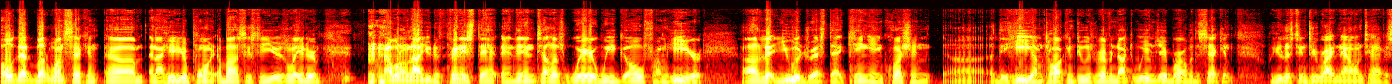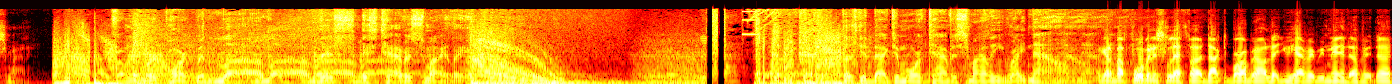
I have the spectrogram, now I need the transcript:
hold that butt one second. Um, and I hear your point about 60 years later. I want to allow you to finish that and then tell us where we go from here. Uh, let you address that Kingian question. Uh, the he I'm talking to is Reverend Dr. William J. Barber II, who you're listening to right now on Tavis Smiley. from Leimert Park with love. Love. This is Tavis Smiley. Let's get back to more of Tavis Smiley right now. I got about four minutes left, uh, Dr. Barber. I'll let you have every minute of it. Uh,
